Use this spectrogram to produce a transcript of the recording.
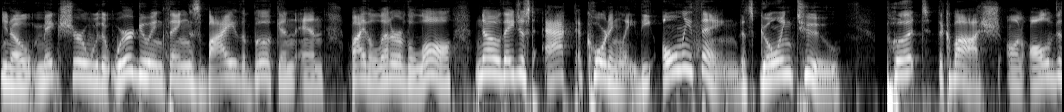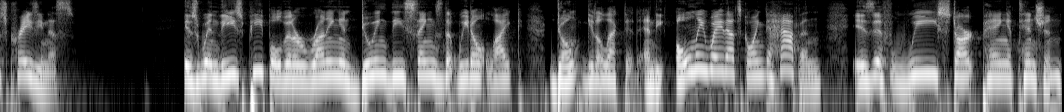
you know make sure that we're doing things by the book and and by the letter of the law. No they just act accordingly. The only thing that's going to put the kibosh on all of this craziness is when these people that are running and doing these things that we don't like don't get elected. And the only way that's going to happen is if we start paying attention,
